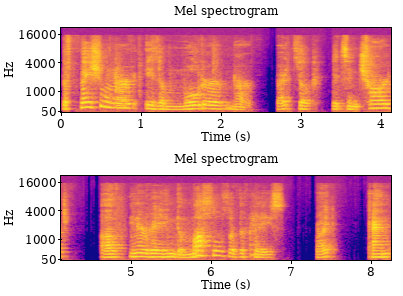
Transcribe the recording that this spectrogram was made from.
The facial nerve is a motor nerve, right? So it's in charge of innervating the muscles of the face, right? And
